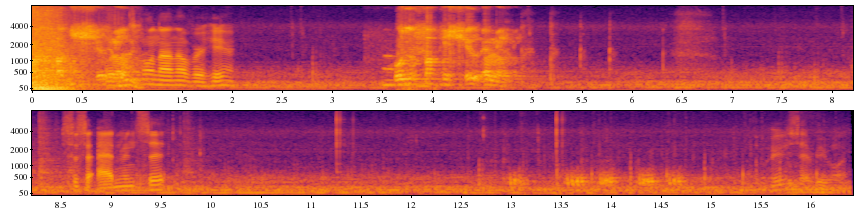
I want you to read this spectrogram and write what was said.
the fuck is shooting What's going on over here? Who the fuck is shooting me? Is this an admin sit? Where's everyone?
